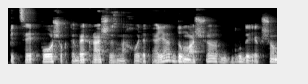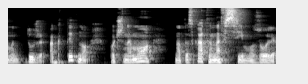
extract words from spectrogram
під цей пошук, тебе краще знаходять. А я думаю, що буде, якщо ми дуже активно почнемо натискати на всі мозолі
